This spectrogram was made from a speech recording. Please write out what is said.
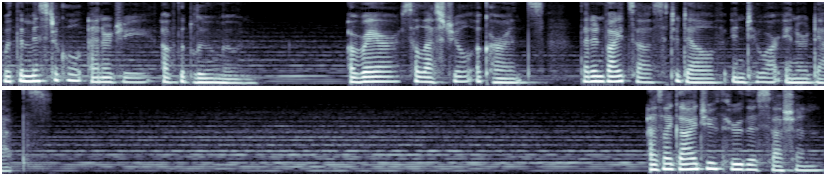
with the mystical energy of the blue moon, a rare celestial occurrence that invites us to delve into our inner depths. As I guide you through this session,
